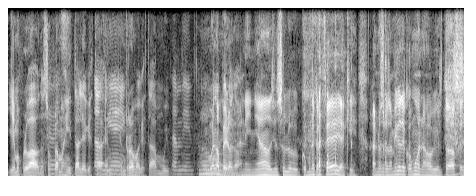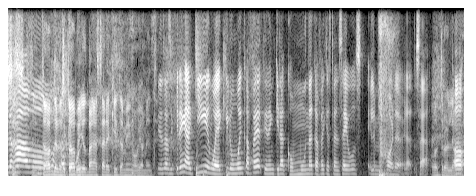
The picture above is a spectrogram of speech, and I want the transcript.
y hemos probado, nosotros probamos en Italia, que está en, en Roma, que está muy... También, también. Muy bueno, pero no. Aniñados, yo solo como una café y aquí. A nuestros amigos de Comuna, obvio, el top. es amo. el top de los top. Ellos van a estar aquí también, obviamente. Sí, o sea, si quieren aquí en Guayaquil un buen café, tienen que ir a Comuna Café que está en Ceibus, el mejor, de verdad. O sea, Otro o-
